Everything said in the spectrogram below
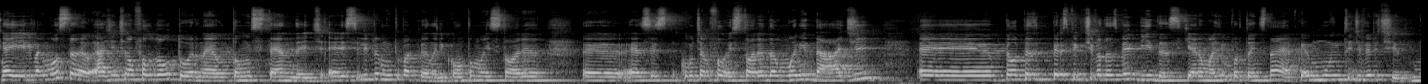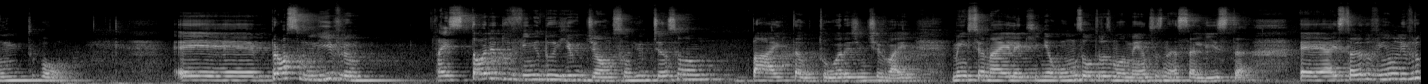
É, ele vai mostrando. A gente não falou do autor, né? O Tom Standard. É, esse livro é muito bacana. Ele conta uma história, é, essa, como o Tiago falou, a história da humanidade é, pela perspectiva das bebidas, que eram mais importantes na época. É muito divertido, muito bom. É, próximo livro, A História do Vinho do Hugh Johnson. Hugh Johnson é um baita autor, a gente vai mencionar ele aqui em alguns outros momentos nessa lista. É, a História do Vinho é um livro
